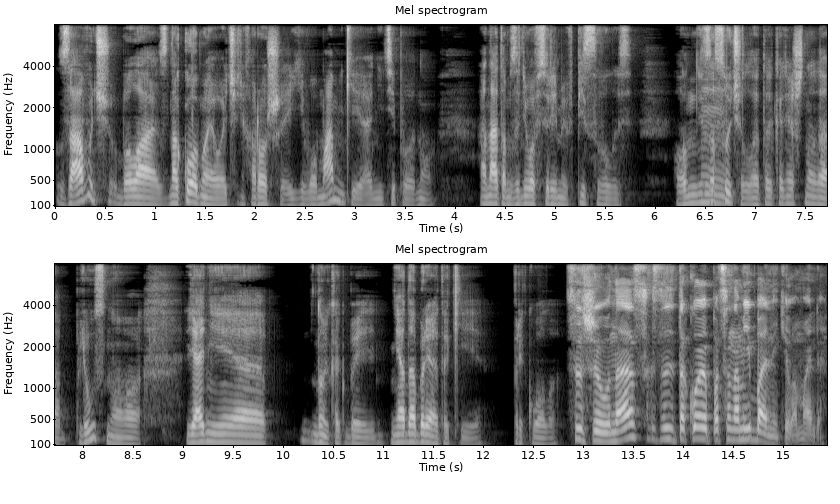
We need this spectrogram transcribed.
завуч была знакомая очень хорошая его мамки, они типа, ну, она там за него все время вписывалась. Он не mm-hmm. засучил, это, конечно, да, плюс, но я не, ну, как бы не одобряю такие приколы. Слушай, у нас, кстати, такое пацанам ебальники ломали.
